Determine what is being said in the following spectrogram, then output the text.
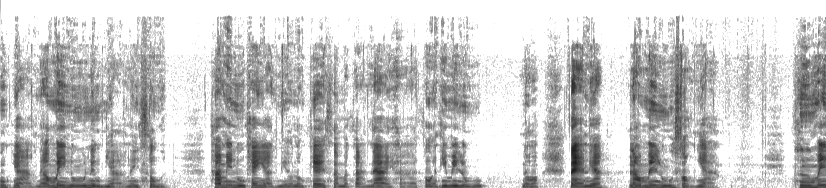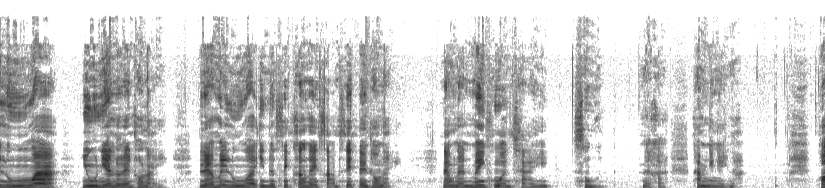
ทุกอย่างแล้วไม่รู้หนึ่งอย่างในสูตร ถ้าไม่รู้แค่อย่างเดียวเราแก้สมการได้หาตัวที่ไม่รู้เนาะแต่อันเนี้ยเราไม่รู้สองอย่าง คือไม่รู้ว่ายูเนี่ยเราได้เท่าไหร่ แล้วไม่รู้ว่าอินเตอร์เซ็กข้างในสามเซตได้เท่าไหร่ ดังนั้นไม่ควรใช้สูตรนะคะทำยังไงนะก็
